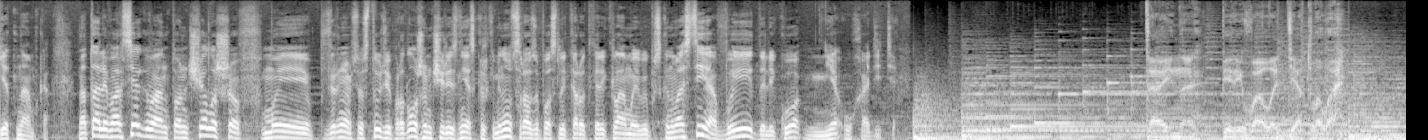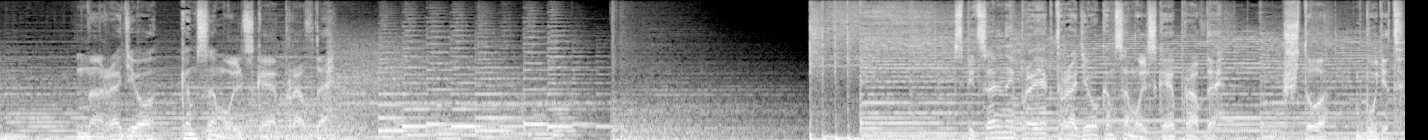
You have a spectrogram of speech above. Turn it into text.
«Вьетнамка». Наталья Варсегова, Антон Челышев. Мы вернемся в студию, продолжим через несколько минут, сразу после короткой рекламы и выпуска новостей, а вы далеко не уходите. Тайна перевала Дятлова. На радио «Комсомольская правда». Специальный проект «Радио Комсомольская правда». Что будет?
